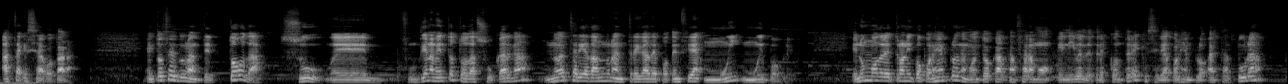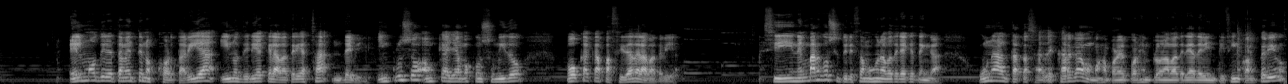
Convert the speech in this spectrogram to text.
hasta que se agotara. Entonces, durante toda su eh, funcionamiento, toda su carga, nos estaría dando una entrega de potencia muy, muy pobre. En un modo electrónico, por ejemplo, en el momento que alcanzáramos el nivel de 3,3, que sería, por ejemplo, a esta altura, el mod directamente nos cortaría y nos diría que la batería está débil, incluso aunque hayamos consumido poca capacidad de la batería. Sin embargo, si utilizamos una batería que tenga una alta tasa de descarga, vamos a poner por ejemplo una batería de 25 amperios,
